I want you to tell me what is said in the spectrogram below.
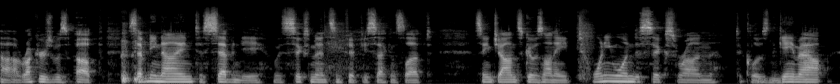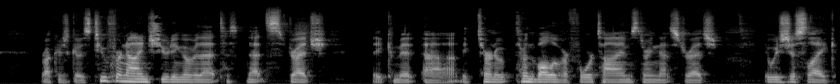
uh, Rutgers was up 79 to 70 with six minutes and 50 seconds left. St. John's goes on a 21 to 6 run to close the mm-hmm. game out. Rutgers goes two for nine shooting over that that stretch. They commit, uh, they turn turn the ball over four times during that stretch. It was just like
